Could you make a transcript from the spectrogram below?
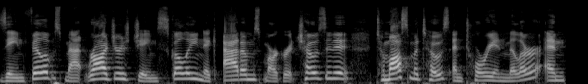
Zane Phillips, Matt Rogers, James Scully, Nick Adams, Margaret Cho's in it, Tomas Matos, and Torian Miller. And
